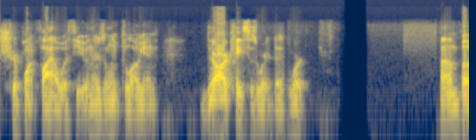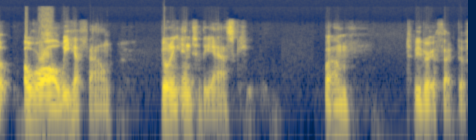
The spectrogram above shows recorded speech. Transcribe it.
SharePoint file with you and there's a link to log in. There are cases where it does work. Um, but overall, we have found building into the ask um, to be very effective.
